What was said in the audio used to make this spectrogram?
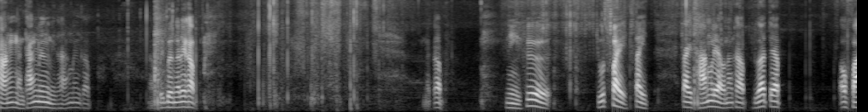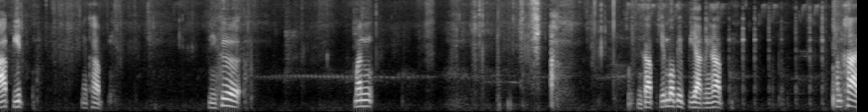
ถังหนันถังหนึ่งหนี่งถังหนึ่งครับครับไปเบิ่งกันเลยครับนะครับ นี่คือจุดไฟไต่ไต่ถังแล้วนะครับ เหลือแต่เอาฝาปิดนะครับ นี่คือ มันนี่ครับเห็นบ่เปียกๆนี่ครับ มันคาย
